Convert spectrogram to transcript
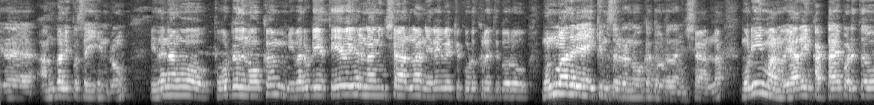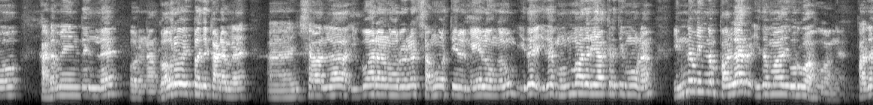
இதை அன்பளிப்பு செய்கின்றோம். இதை நாங்கள் போடுறது நோக்கம் இவருடைய தேவைகள் நாங்கள் இன்ஷா அல்லாஹ் நிறைவேற்றி கொடுக்கறதுக்கு ஒரு முன்மாதிரி ஐக்கியம் சொல்கிற நோக்கத்தோடு தான் இன்ஷா அல்லாஹ் முடியுமானோ யாரையும் கட்டாயப்படுத்தவோ கடமைந்து இல்லை ஒரு நான் கௌரவிப்பது கடமை. இன்ஷா அல்லாஹ் இவ்வாறானவர்கள் சமூகத்தில் மேலோங்கவும் இதை இதை முன்மாதிரியாக்குறது மூலம் இன்னும் இன்னும் பலர் இதை மாதிரி உருவாகுவாங்க. பல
